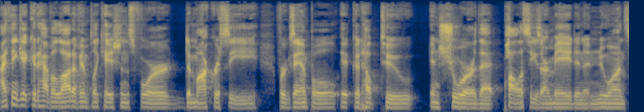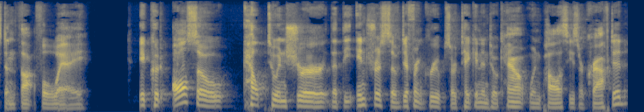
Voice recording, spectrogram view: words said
I think it could have a lot of implications for democracy. For example, it could help to ensure that policies are made in a nuanced and thoughtful way. It could also help to ensure that the interests of different groups are taken into account when policies are crafted.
